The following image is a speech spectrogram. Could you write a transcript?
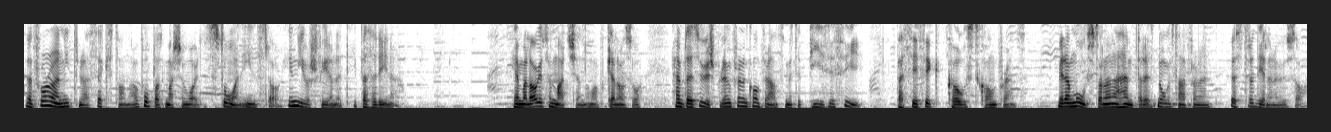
Men från och med 1916 har fotbollsmatchen varit ett stående inslag i nyårsfirandet i Pasadena. Hemmalaget för matchen, om man får kalla dem så, hämtades ursprung från en konferens som heter PCC, Pacific Coast Conference, medan motståndarna hämtades någonstans från den östra delen av USA.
